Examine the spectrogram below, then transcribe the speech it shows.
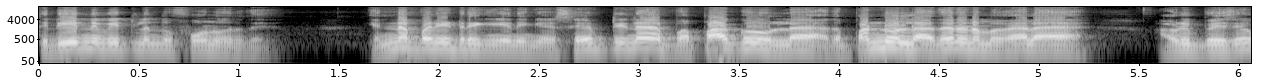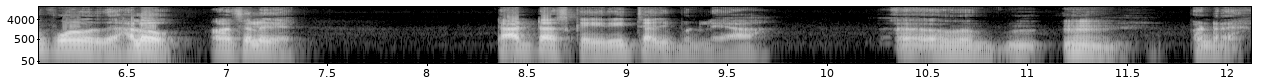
திடீர்னு வீட்டிலேருந்து ஃபோன் வருது. என்ன பண்ணிகிட்டு இருக்கீங்க நீங்கள் சேஃப்டினா இப்போ பார்க்கணும்ல. அதை பண்ணணும்ல அதானே நம்ம வேலை. அப்படி பேசி ஃபோன் வருது. ஹலோ ஆ சொல்லுங்கள் டாட்டா ஸ்கை ரீசார்ஜ் பண்ணலையா? பண்ணுறேன்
